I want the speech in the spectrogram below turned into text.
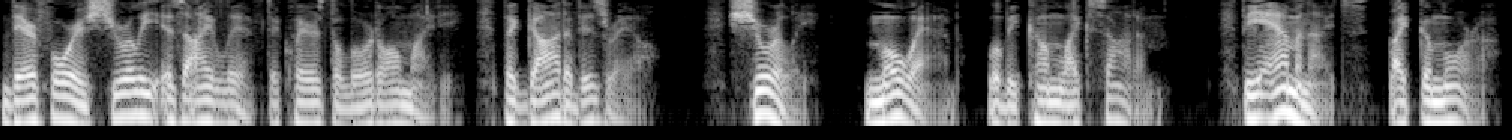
Therefore as surely as i live declares the lord almighty the god of israel surely moab will become like sodom. The ammonites like gomorrah.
